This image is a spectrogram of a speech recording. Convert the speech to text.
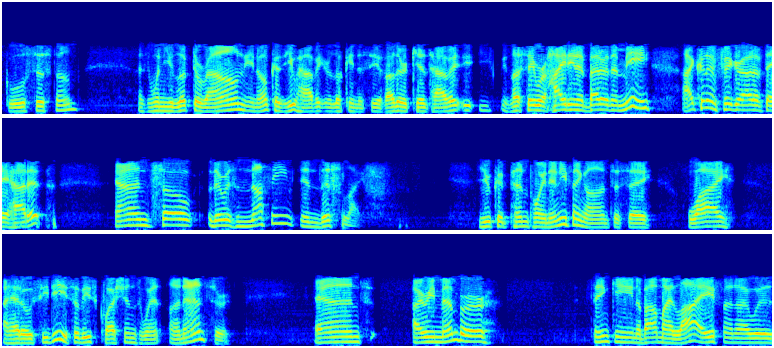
school system as when you looked around, you know, because you have it, you're looking to see if other kids have it. You, you, unless they were hiding it better than me, I couldn't figure out if they had it. And so there was nothing in this life you could pinpoint anything on to say why I had OCD. So these questions went unanswered. And I remember thinking about my life, and I was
